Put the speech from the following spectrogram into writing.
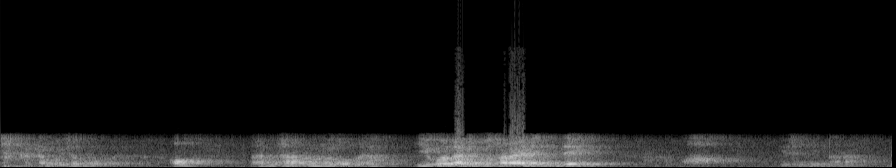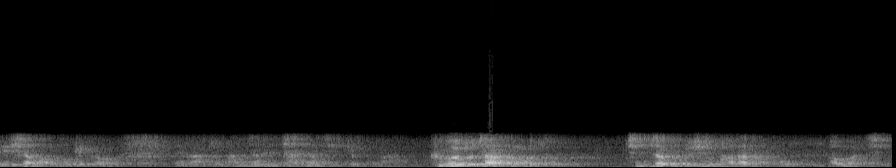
착각하고 있었던 거예요. 어, 나는 사람 먹는 어부야. 이걸 가지고 살아야 되는데, 와, 예수님 나라, 메시아 왕국에서 내가 좀 한 자리 차지할 수 있겠구나. 그걸 쫓아갔던 거죠. 진짜 부르심을 받아놓고, 바보같이.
